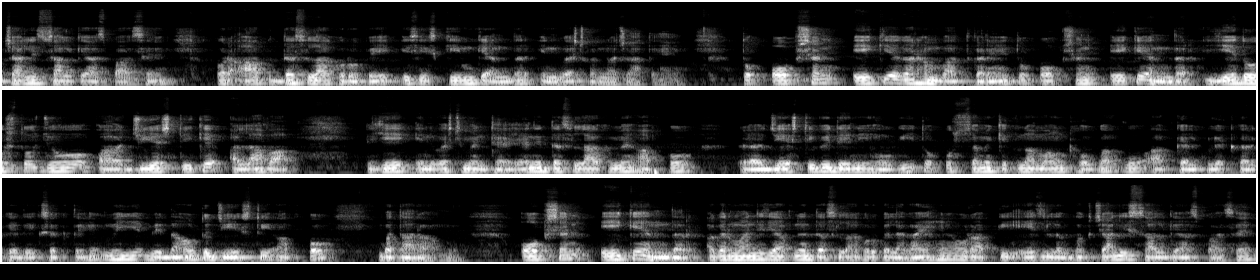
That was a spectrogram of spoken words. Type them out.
चालीस साल के आसपास है और आप दस लाख रुपए इस स्कीम के अंदर इन्वेस्ट करना चाहते हैं। तो ऑप्शन ए की अगर हम बात करें तो ऑप्शन ए के अंदर ये दोस्तों जो जीएसटी के अलावा ये इन्वेस्टमेंट है, यानी दस लाख में आपको जीएसटी भी देनी होगी तो उस समय कितना अमाउंट होगा वो आप कैलकुलेट करके देख सकते हैं। मैं ये विदाउट जीएसटी आपको बता रहा हूँ। ऑप्शन ए के अंदर, अगर मान लीजिए आपने दस लाख रुपए लगाए हैं और आपकी एज लगभग चालीस साल के आसपास है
